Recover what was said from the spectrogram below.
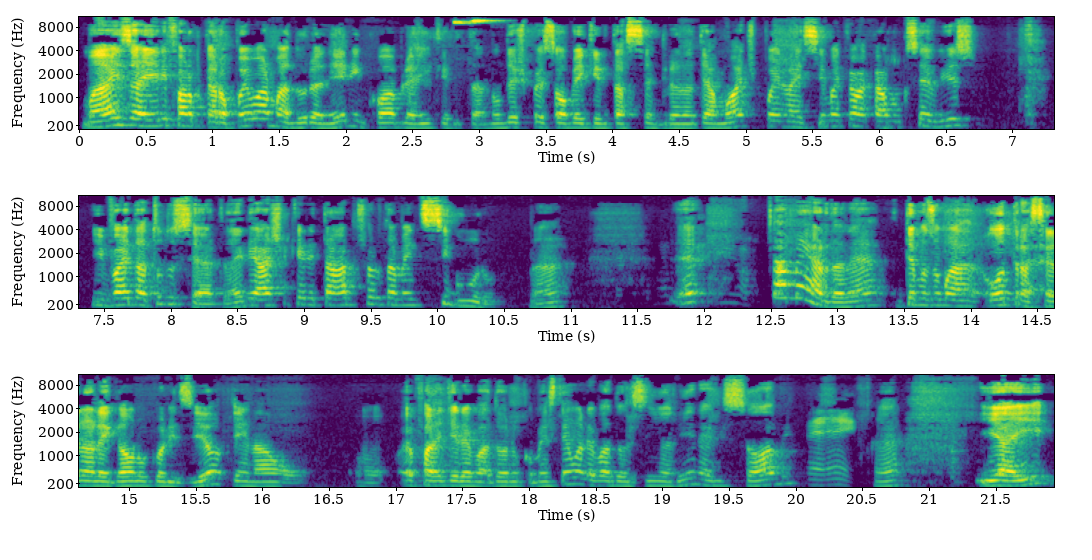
Mas aí ele fala pro cara, ó, põe uma armadura nele, encobre aí que ele tá. Não deixa o pessoal ver que ele tá sangrando até a morte, põe lá em cima que eu acabo com o serviço e vai dar tudo certo. Né? Ele acha que ele tá absolutamente seguro, né? É, tá merda, né? Temos uma outra cena legal no Coliseu, tem lá um, um- eu falei de elevador no começo, tem um elevadorzinho ali, né? Ele sobe, né? E aí,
